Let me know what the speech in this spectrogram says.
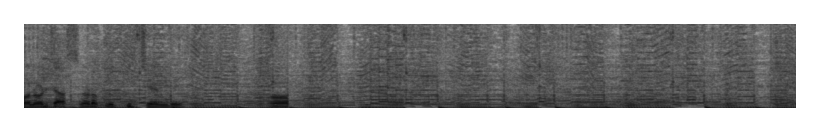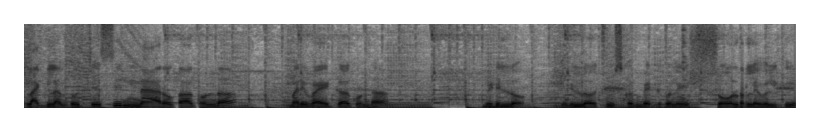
మనోడు చేస్తున్నాడు ఒక లుక్ ఇచ్చేయండి. లెగ్ లెంత్ వచ్చేసి నేరో కాకుండా మరి వైట్ కాకుండా మిడిల్లో మిడిల్లో చూసుకొని పెట్టుకొని షోల్డర్ లెవెల్కి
